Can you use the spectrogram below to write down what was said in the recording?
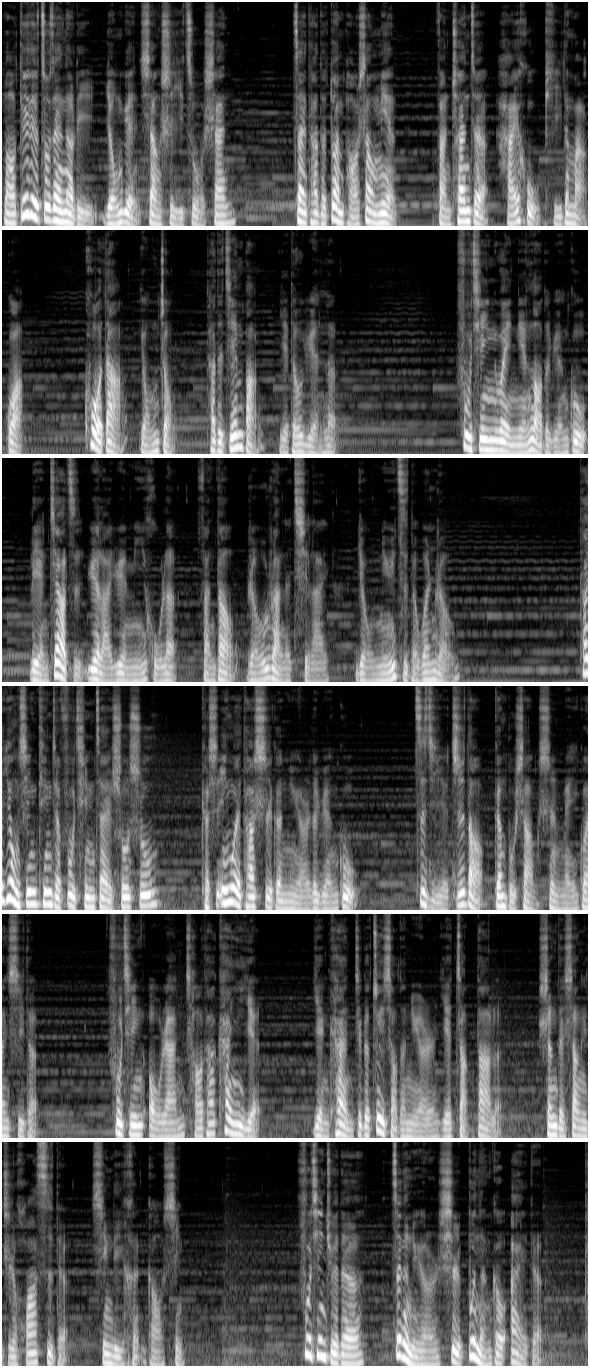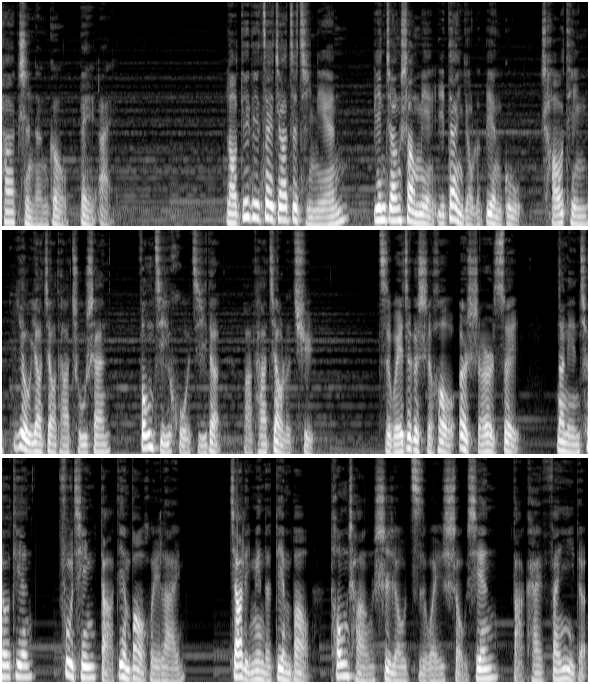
老爹爹坐在那里，永远像是一座山，在他的缎袍上面。反穿着海虎皮的马褂，扩大臃肿，他的肩膀也都圆了。父亲因为年老的缘故，脸架子越来越迷糊了，反倒柔软了起来，有女子的温柔。他用心听着父亲在说书，可是因为他是个女儿的缘故，自己也知道跟不上是没关系的。父亲偶然朝他看一眼。眼看这个最小的女儿也长大了，生得像一枝花似的，心里很高兴。父亲觉得这个女儿是不能够爱的，她只能够被爱。老爹爹在家这几年，边疆上面一旦有了变故，朝廷又要叫他出山，风急火急的把他叫了去。子维这个时候二十二岁，那年秋天，父亲打电报回来，家里面的电报。通常是由子维首先打开翻译的。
